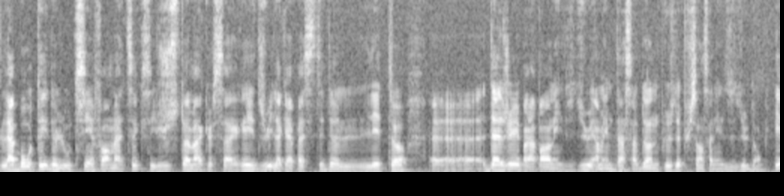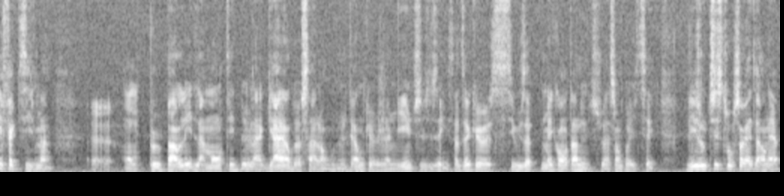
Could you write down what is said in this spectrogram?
la beauté de l'outil informatique, c'est justement que ça ça réduit la capacité de l'État d'agir par rapport à l'individu et en même temps, ça donne plus de puissance à l'individu. Donc, effectivement, on peut parler de la montée de la guerre de salon, un terme que j'aime bien utiliser. C'est-à-dire que si vous êtes mécontent d'une situation politique, les outils se trouvent sur Internet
